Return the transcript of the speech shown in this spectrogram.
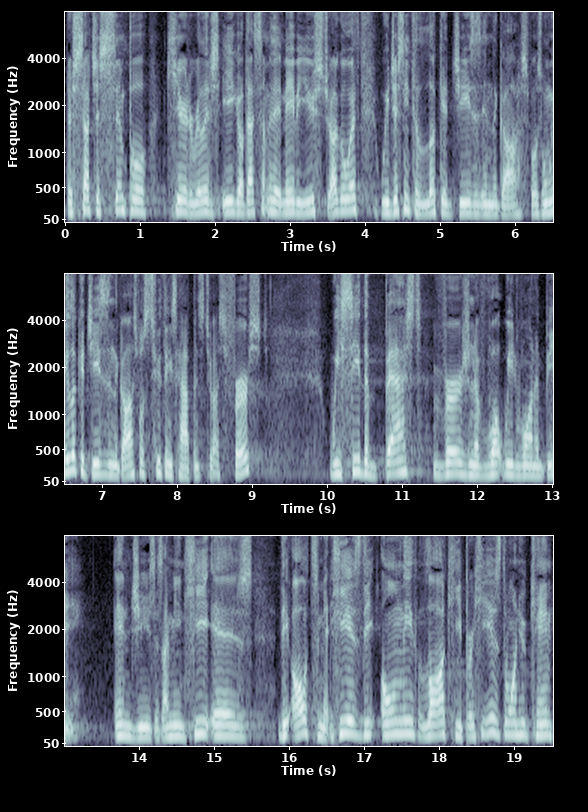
There's such a simple cure to religious ego. If that's something that maybe you struggle with, we just need to look at Jesus in the Gospels. When we look at Jesus in the Gospels, two things happens to us. First, we see the best version of what we'd want to be in Jesus. I mean, he is the ultimate. He is the only lawkeeper. He is the one who came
